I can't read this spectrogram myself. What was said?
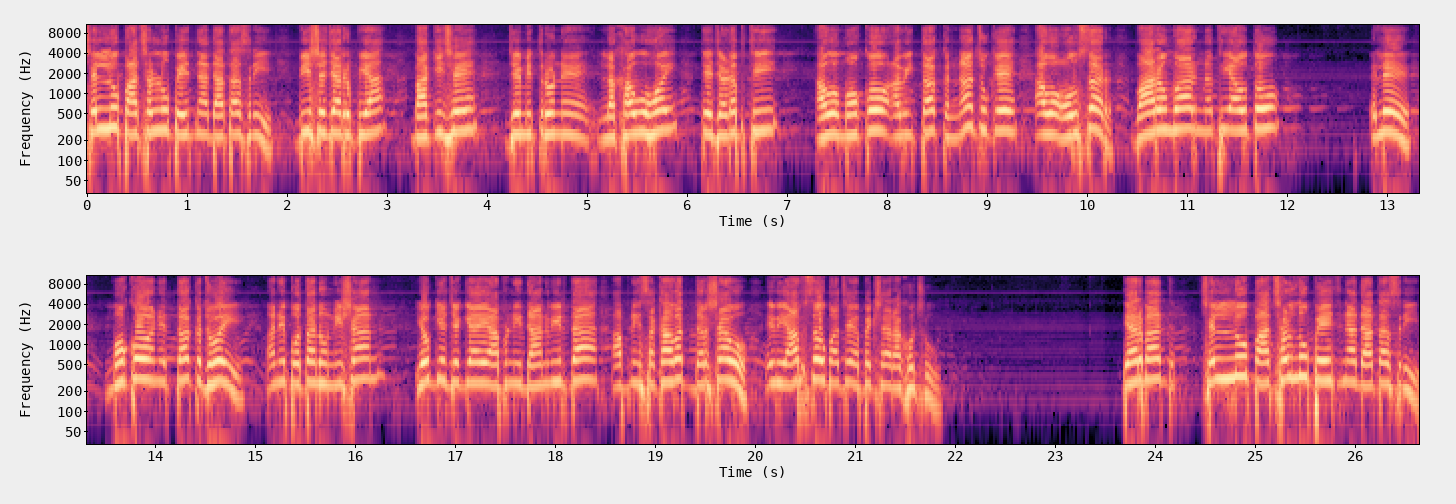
છેલ્લું પાછળનું પેજના દાતાશ્રી વીસ હજાર રૂપિયા બાકી છે. જે મિત્રોને લખાવવું હોય તે ઝડપથી આવો મોકો, આવી તક ન ચૂકે, આવો અવસર વારંવાર નથી આવતો. એટલે મોકો અને તક જોઈ અને પોતાનું નિશાન યોગ્ય જગ્યાએ આપની દાનવીરતા, આપની સખાવત દર્શાવો એવી આપ સૌ પાસે અપેક્ષા રાખું છું. ત્યારબાદ છેલ્લું પાછળનું પેજના દાતાશ્રી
